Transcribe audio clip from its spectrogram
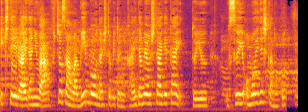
生きている間には、フチョさんは貧乏な人々に買いだめをしてあげたいという薄い思い出しか残って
